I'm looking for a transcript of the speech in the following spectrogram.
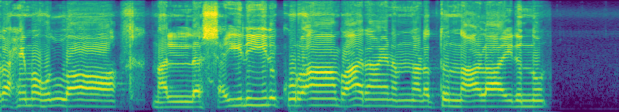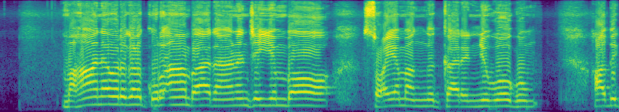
റഹിമഹുല്ലാ. നല്ല ശൈലിയിൽ ഖുർആൻ പാരായണം നടത്തുന്ന ആളായിരുന്നു. മഹാനവറുകൾ ഖുർആൻ പാരായണം ചെയ്യുമ്പോൾ സ്വയം അങ്ങ് കരഞ്ഞു പോകും. അത്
